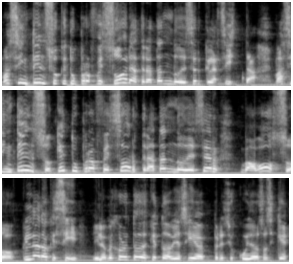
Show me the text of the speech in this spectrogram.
más intenso que tu profesora tratando de ser clasista, más intenso que tu profesor tratando de ser baboso, claro que sí, y lo mejor de todo es que todavía sigue precios cuidados, así que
